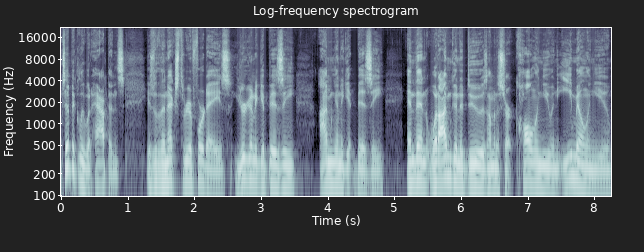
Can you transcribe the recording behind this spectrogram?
Typically, what happens is within the next three or four days, you're going to get busy. I'm going to get busy. And then what I'm going to do is I'm going to start calling you and emailing you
